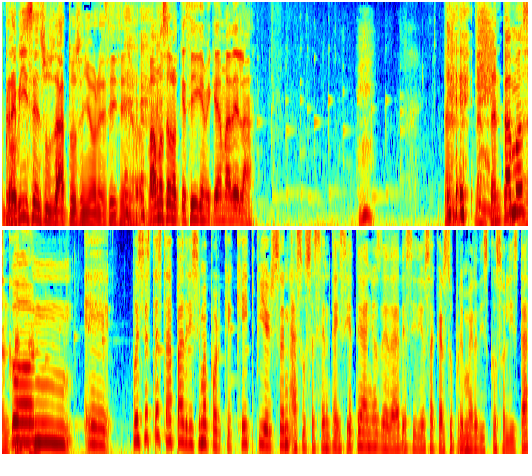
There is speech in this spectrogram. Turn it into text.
Revisen sus datos, señores. Sí, señor. Vamos a lo que sigue, mi querida Madela. Tan, tan, tan, tan, Vamos tan, tan, tan. con... eh, pues esta está padrísima porque Kate Pearson a sus 67 años de edad decidió sacar su primer disco solista.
